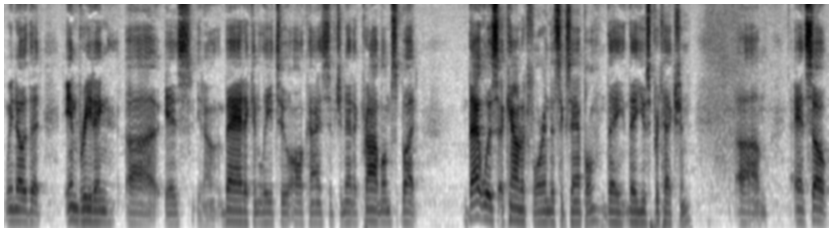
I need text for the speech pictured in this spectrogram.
we know that inbreeding uh, is you know bad. It can lead to all kinds of genetic problems, but that was accounted for in this example. They they use protection, um, and so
